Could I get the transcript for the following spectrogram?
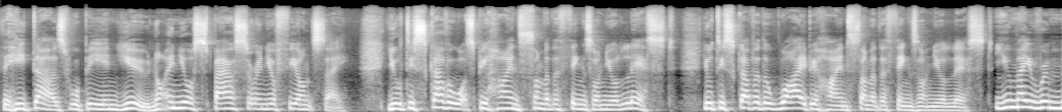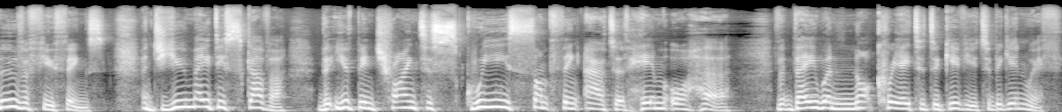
that He does will be in you, not in your spouse or in your fiance. You'll discover what's behind some of the things on your list. You'll discover the why behind some of the things on your list. You may remove a few things, and you may discover that you've been trying to squeeze something out of him or her that they were not created to give you to begin with.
